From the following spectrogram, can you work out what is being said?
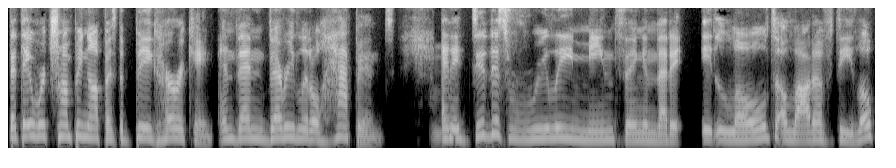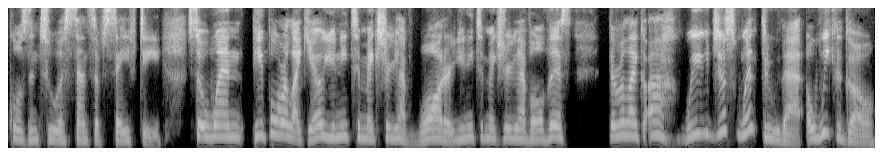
that they were trumping up as the big hurricane. And then very little happened. Hmm. And it did this really mean thing in that it it lulled a lot of the locals into a sense of safety. So when people were like, yo, you need to make sure you have water, you need to make sure you have all this, they were like, oh, we just went through that a week ago.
